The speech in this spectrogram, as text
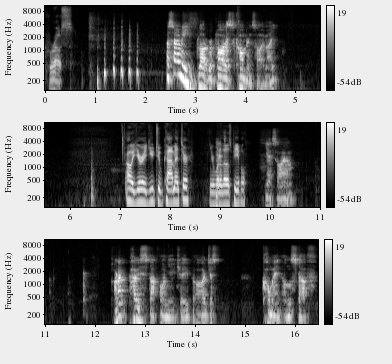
Gross. That's only like replies to comments I make. Oh, you're a YouTube commenter? You're one of those people? Yes, I am. I don't post stuff on YouTube. I just comment on stuff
